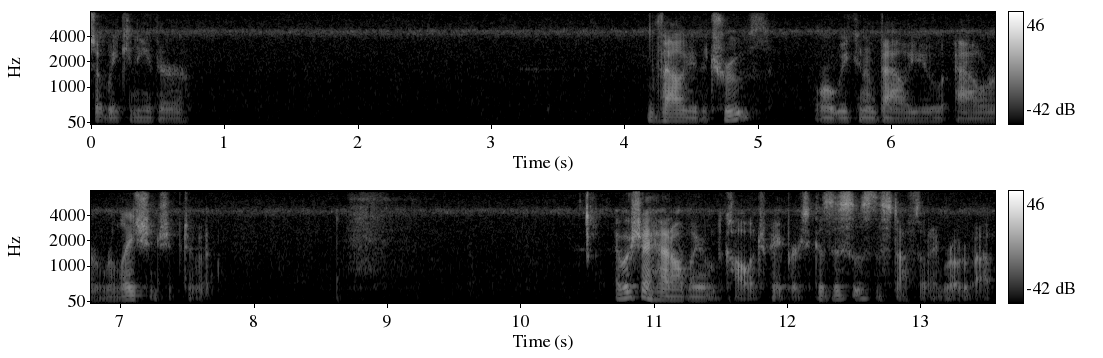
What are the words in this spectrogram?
So we can either value the truth or we can value our relationship to it. I wish I had all my old college papers because this is the stuff that I wrote about.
